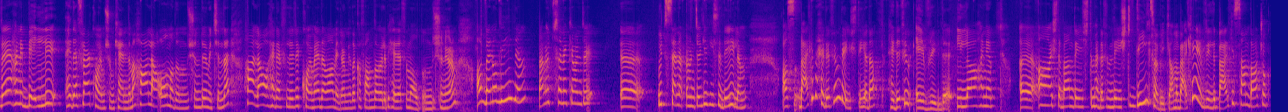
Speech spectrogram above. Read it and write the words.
Ve hani belli hedefler koymuşum kendime. Hala olmadığını düşündüğüm için de hala o hedefleri koymaya devam ediyorum. Ya da kafamda öyle bir hedefim olduğunu düşünüyorum. Ama ben o değilim. Ben 3 seneki önce 3 sene önceki kişi değilim. Aslında belki de hedefim değişti ya da hedefim evrildi. İlla hani e, aa işte ben değiştim, hedefim değişti değil tabii ki ama belki evrildi. Belki sen daha çok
